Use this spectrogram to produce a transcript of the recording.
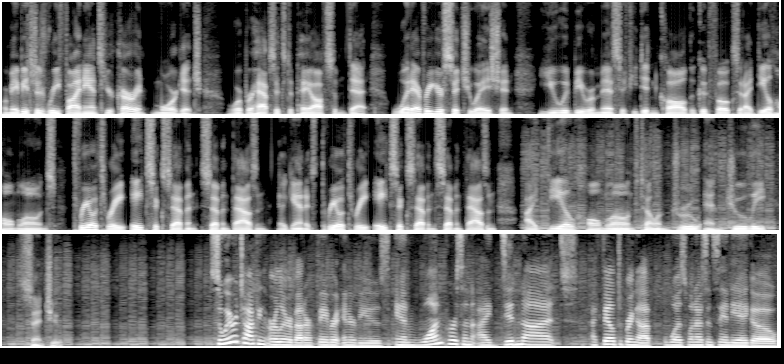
or maybe it's just refinance your current mortgage, or perhaps it's to pay off some debt. Whatever your situation, you would be remiss if you didn't call the good folks at Ideal Home Loans, 303 867 7000. Again, it's 303 867 7000. Ideal Home Loans. Tell them Drew and Julie sent you. So we were talking earlier about our favorite interviews, and one person I did not, I failed to bring up was when I was in San Diego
